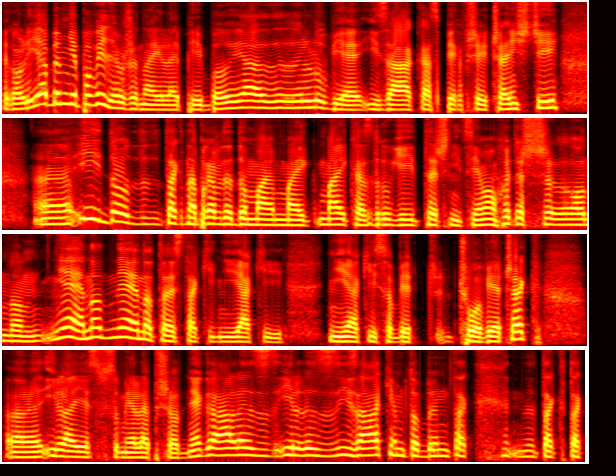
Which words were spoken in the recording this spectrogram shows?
roli. Ja bym nie powiedział, że najlepiej, bo ja lubię Izaaka z pierwszej części e, i do, tak naprawdę do Majka z drugiej też nic nie mam, chociaż on, on, nie, no nie, no to jest taki nijaki, nijaki sobie człowieczek. E, Ila jest w sumie lepszy od niego, ale z, z Izaakiem to bym tak, tak, tak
